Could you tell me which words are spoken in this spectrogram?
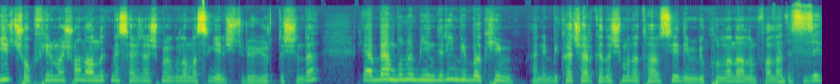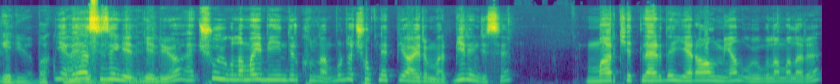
birçok firma şu an anlık mesajlaşma uygulaması geliştiriyor yurt dışında. Ya ben bunu bir indireyim bir bakayım. Hani birkaç arkadaşıma da tavsiye edeyim bir kullanalım falan. Ya da size geliyor. Bak Ya veya size gel- Evet. geliyor. He, Şu uygulamayı bir indir kullan. Burada çok net bir ayrım var. Birincisi marketlerde yer almayan uygulamaları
